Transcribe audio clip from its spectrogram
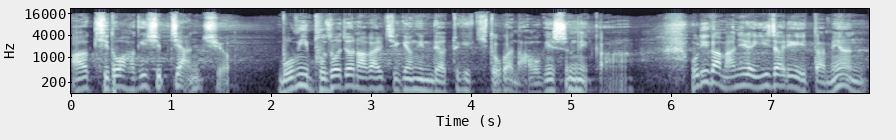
아, 기도하기 쉽지 않지요. 몸이 부서져 나갈 지경인데 어떻게 기도가 나오겠습니까? 우리가 만일에 이 자리에 있다면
